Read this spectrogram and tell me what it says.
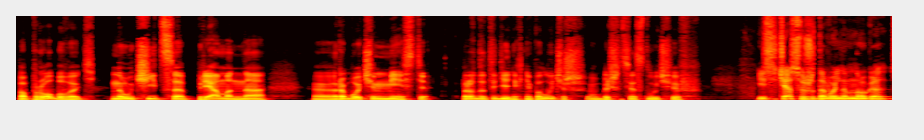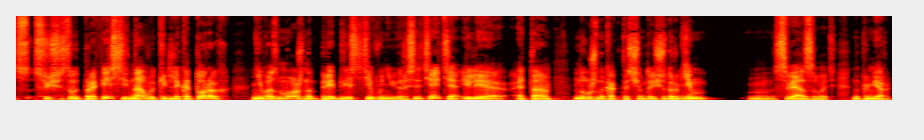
попробовать научиться прямо на рабочем месте. Правда, ты денег не получишь в большинстве случаев. И сейчас уже довольно много существует профессий, навыки для которых невозможно приобрести в университете, или это нужно как-то с чем-то еще другим связывать. Например,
